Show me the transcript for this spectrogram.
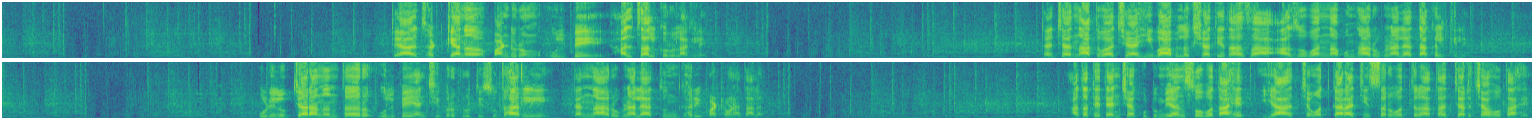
त्या झटक्यानं पांडुरंग उल्पे हालचाल करू लागले. त्यांच्या नातवाच्या ही बाब लक्षात येताच आजोबांना पुन्हा रुग्णालयात दाखल केले. पुढील उपचारानंतर उल्पे यांची प्रकृती सुधारली त्यांना रुग्णालयातून घरी पाठवण्यात आलं. आता ते त्यांच्या कुटुंबियांसोबत आहेत या चमत्काराची सर्वत्र आता चर्चा होत आहे.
